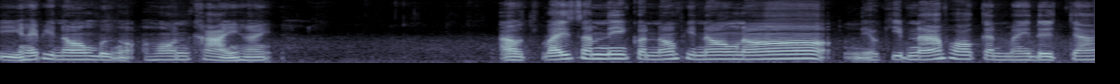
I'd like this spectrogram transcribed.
ตีให้พี่น้องเบิ่งฮ้อนขายให้ เอาไว้ซ้ำนี้ก่อนเนาะพี่น้องเนาะเดี๋ยวคลิปน้าพอกันไหมเด้อจ้า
